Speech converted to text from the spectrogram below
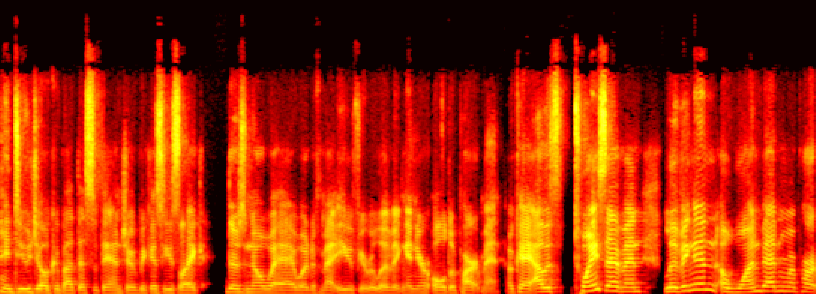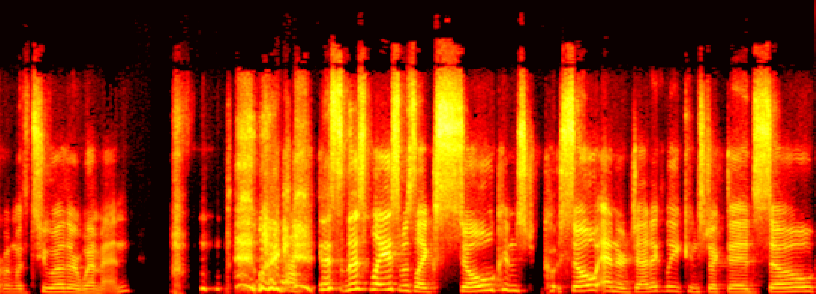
I do joke about this with Andrew because he's like, there's no way I would have met you if you were living in your old apartment. Okay. I was 27, living in a one bedroom apartment with two other women. like this this place was like so const- so energetically constricted so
